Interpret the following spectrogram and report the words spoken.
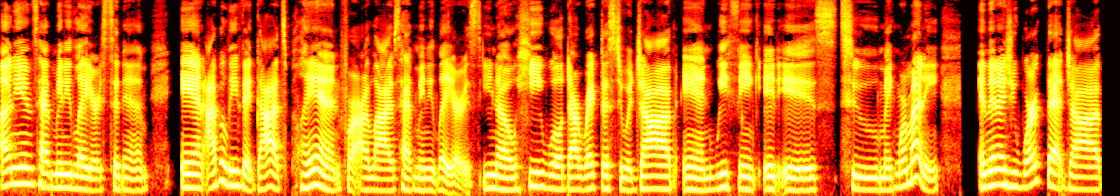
onions have many layers to them. And I believe that God's plan for our lives have many layers. You know, he will direct us to a job and we think it is to make more money. And then as you work that job,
